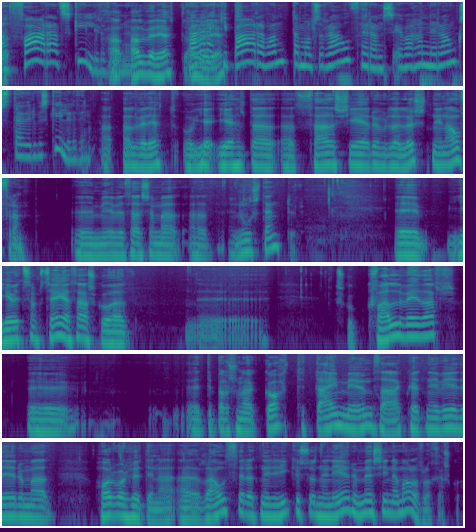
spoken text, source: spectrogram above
að fara að skilir rétt. Það er ekki rétt. bara vandamáls ráðherrans ef hann er rángstæður við skilir þinn. Alveg rétt og ég, ég held að, að það sé umvel að lausnin áfram um, ef það sem að, að nú stendur. Um, ég vil samt segja það sko að sko kvalveiðar uh, þetta er bara svona gott dæmi um það hvernig við erum að horfa hlutina að ráþeirarnir í ríkistjónin eru með sína málaflokka sko.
